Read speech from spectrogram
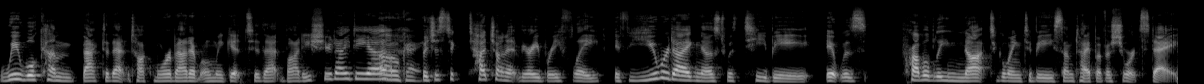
We will come back to that and talk more about it when we get to that body chute idea. Oh, okay. But just to touch on it very briefly, if you were diagnosed with TB, it was probably not going to be some type of a short stay.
